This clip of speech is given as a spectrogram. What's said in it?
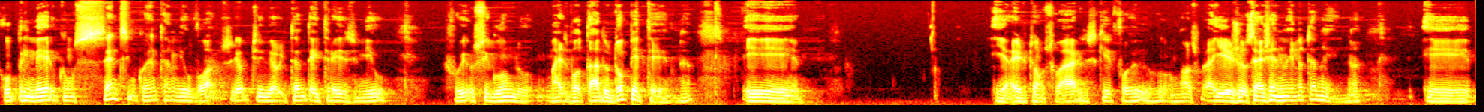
o primeiro com 150 mil votos, eu tive 83 mil, fui o segundo mais votado do PT. Né? E, e Ayrton Soares, que foi o nosso... E José Genuíno também. Né? E,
